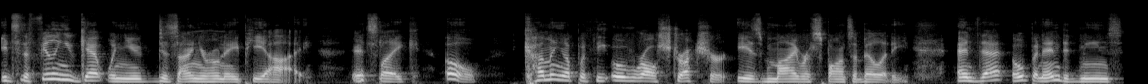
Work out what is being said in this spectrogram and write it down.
It's the feeling you get when you design your own API. It's like, oh, coming up with the overall structure is my responsibility. And that open-ended means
